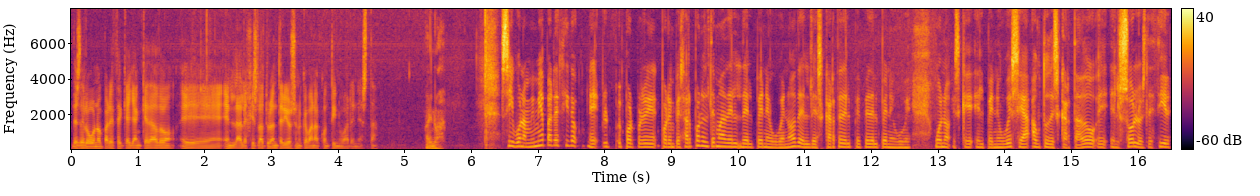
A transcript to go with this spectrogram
Desde luego no parece que hayan quedado eh, en la legislatura anterior, sino que van a continuar en esta. Sí, bueno, a mí me ha parecido, eh, por, por, empezar por el tema del, del, PNV, ¿no? Del descarte del PP del PNV. Bueno, es que el PNV se ha autodescartado eh, el solo, es decir,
